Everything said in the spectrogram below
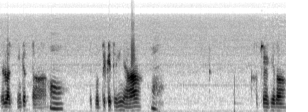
연락이 끊겼다. 어, 그래서 어떻게 됐냐? 어. 갑자기 걔가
